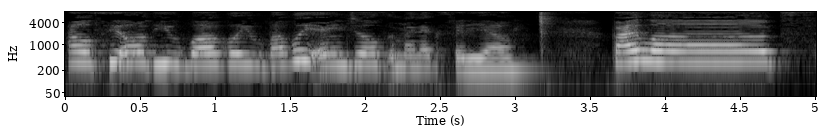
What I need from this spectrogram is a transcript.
I will see all of you lovely, lovely angels in my next video. Bye, loves!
